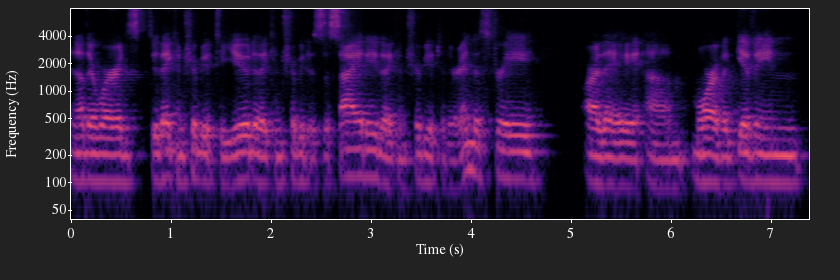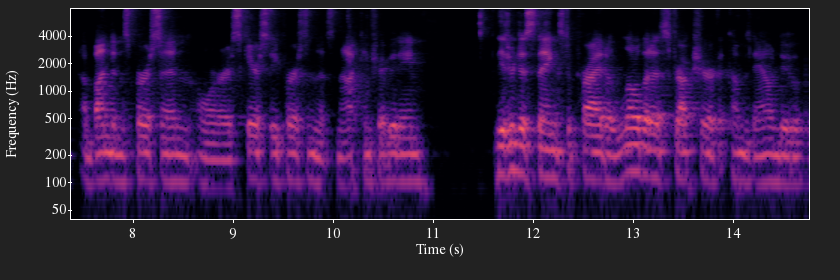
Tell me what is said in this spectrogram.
in other words, do they contribute to you? Do they contribute to society? Do they contribute to their industry? Are they um, more of a giving abundance person or a scarcity person that's not contributing? These are just things to provide a little bit of structure if it comes down to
